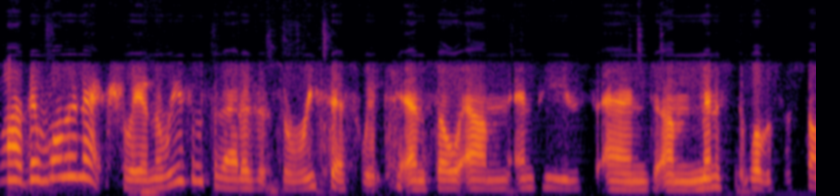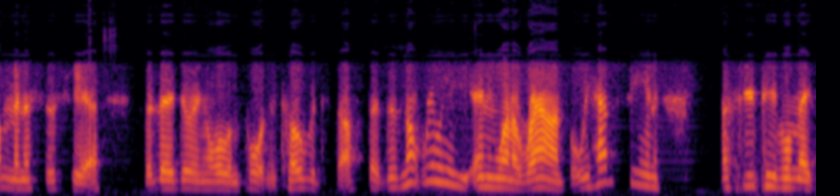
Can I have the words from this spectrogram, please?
Well, there wasn't actually, and the reason for that is it's a recess week, and so um, MPs and um, ministers, well, there's some ministers here, but they're doing all important COVID stuff. But there's not really anyone around. But we have seen a few people make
